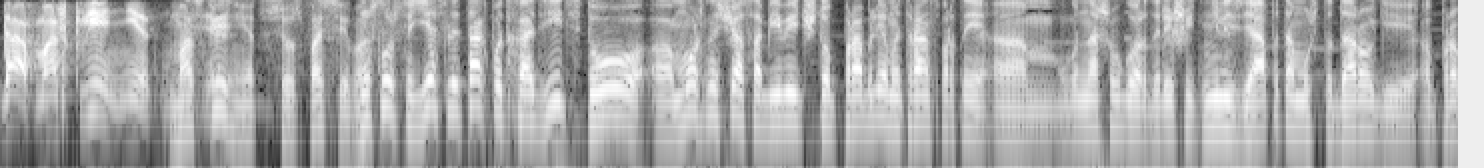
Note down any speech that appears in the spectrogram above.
Да, в Москве нет. В Москве нет, все, спасибо. Ну, слушайте, если так подходить, то э, можно сейчас объявить, что проблемы транспортные э, нашего города решить нельзя, потому что дороги э, про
